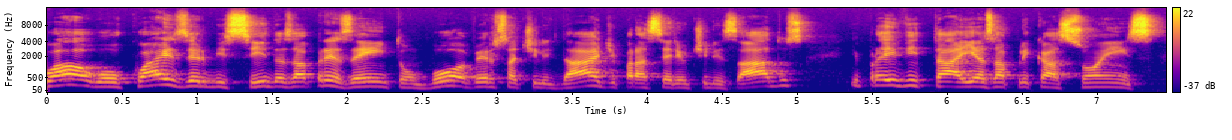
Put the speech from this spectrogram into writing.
qual ou quais herbicidas apresentam boa versatilidade para serem utilizados e para evitar aí as aplicações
